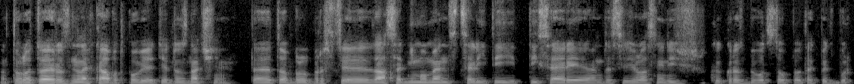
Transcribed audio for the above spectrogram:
A tohle to je hrozně lehká odpověď, jednoznačně. To, to byl prostě zásadní moment z celé té série. Vemte si, že vlastně, když Crosby odstoupil, tak Pittsburgh,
